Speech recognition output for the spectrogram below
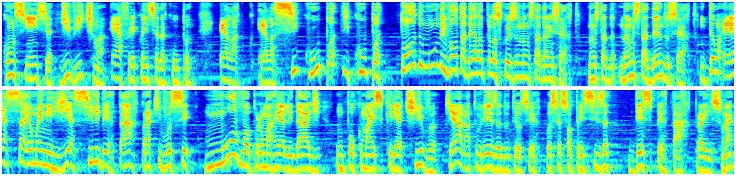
consciência de vítima, é a frequência da culpa. Ela, ela se culpa e culpa todo mundo em volta dela pelas coisas não está dando certo. Não está, não está dando certo. Então, essa é uma energia a se libertar para que você mova para uma realidade um pouco mais criativa, que é a natureza do teu ser. Você só precisa despertar para isso, né?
